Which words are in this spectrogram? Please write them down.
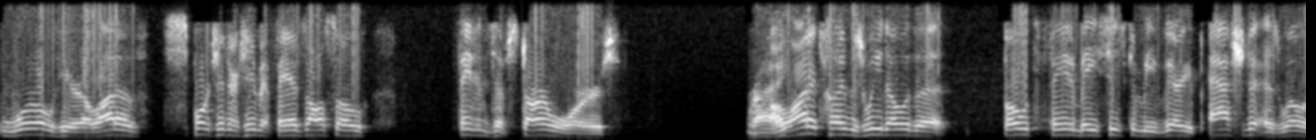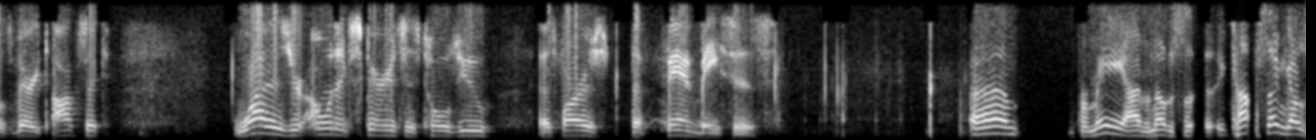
world here. A lot of sports entertainment fans, also fans of Star Wars. Right. A lot of times we know that both fan bases can be very passionate as well as very toxic. What has your own experiences told you as far as the fan bases? Um, for me, I've noticed it, co- same goes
